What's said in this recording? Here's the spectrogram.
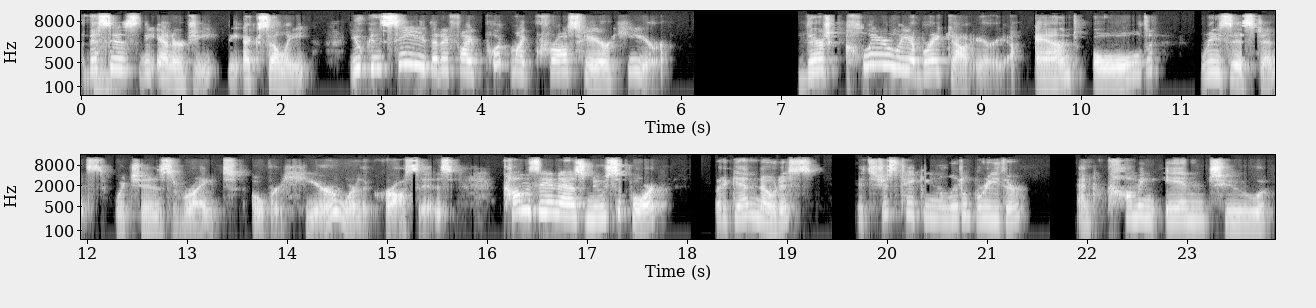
This hmm. is the energy, the XLE. You can see that if I put my crosshair here, there's clearly a breakout area and old resistance, which is right over here where the cross is, comes in as new support. But again, notice it's just taking a little breather and coming into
